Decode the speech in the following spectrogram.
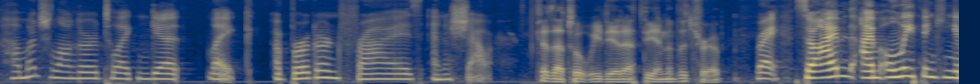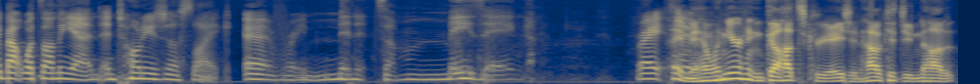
how much longer till I can get like a burger and fries and a shower? Because that's what we did at the end of the trip. Right. So I'm I'm only thinking about what's on the end, and Tony's just like, every minute's amazing. Right. Hey And- man, when you're in God's creation, how could you not?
